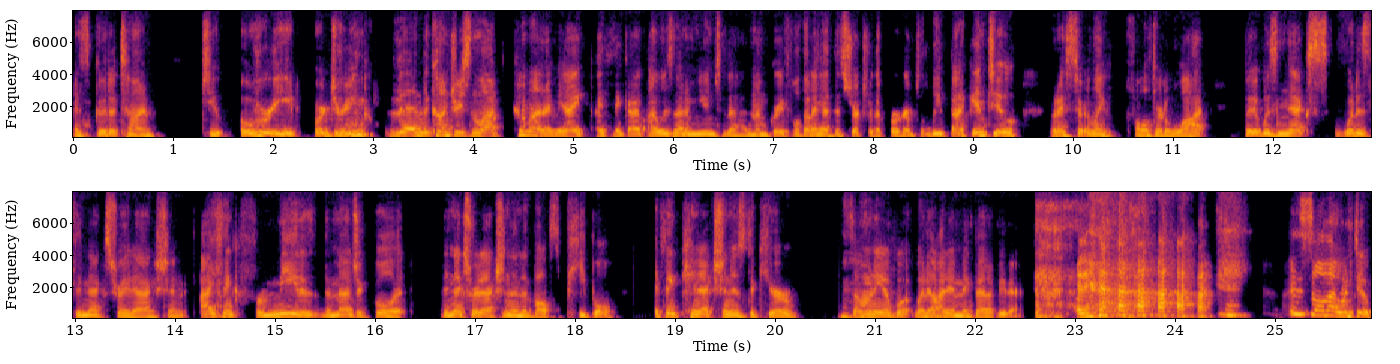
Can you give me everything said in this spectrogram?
as good a time to overeat or drink, then the country's in lock. Come on. I mean, I, I think I, I was not immune to that. And I'm grateful that I had the structure of the program to leap back into, but I certainly faltered a lot. But it was next, what is the next right action? I think for me, the, the magic bullet, the next right action that involves people. I think connection is the cure. So mm-hmm. many of what, what I didn't make that up either. I saw that one too.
